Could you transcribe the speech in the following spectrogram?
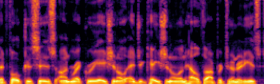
that focuses on recreational, educational, and health opportunities,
